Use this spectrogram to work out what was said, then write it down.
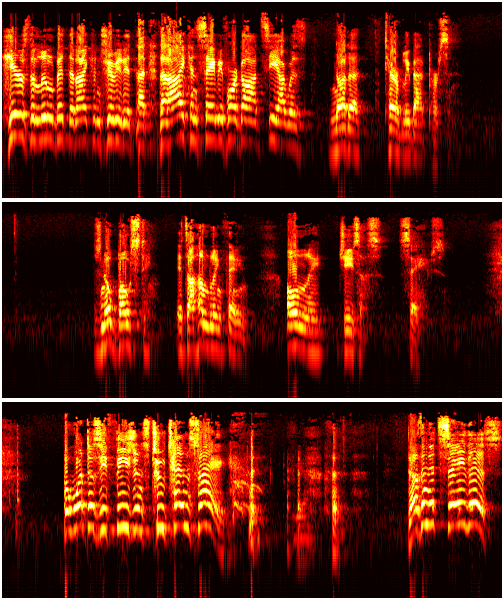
here's the little bit that I contributed that, that I can say before God, see, I was not a terribly bad person. There's no boasting. It's a humbling thing. Only Jesus saves. But what does Ephesians 2:10 say? Doesn't it say this?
